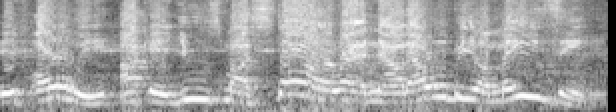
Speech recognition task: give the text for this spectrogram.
if only I can use my star right now, that would be amazing.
